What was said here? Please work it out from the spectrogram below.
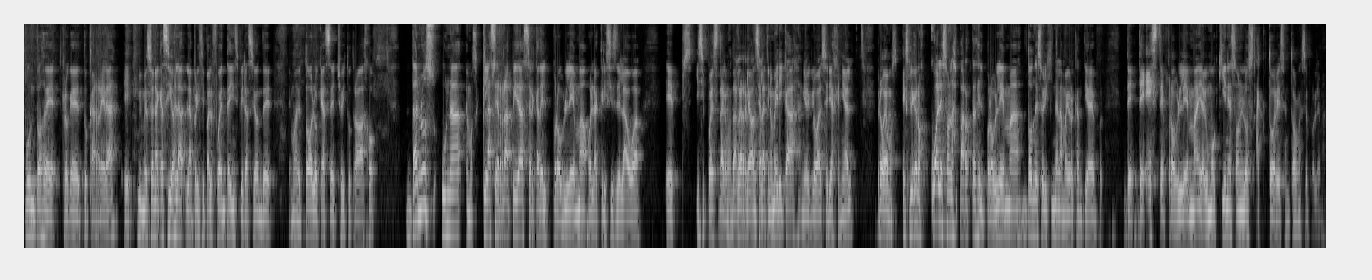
puntos de, creo que de tu carrera. y me suena que ha sido la, la, principal fuente de inspiración de, digamos, de todo lo que has hecho y tu trabajo. Danos una clase rápida acerca del problema o la crisis del agua. Eh, pues, y si puedes darle relevancia a Latinoamérica, a nivel global sería genial. Pero veamos, explícanos cuáles son las partes del problema, dónde se origina la mayor cantidad de, este problema y algún quiénes son los actores en torno a este problema.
